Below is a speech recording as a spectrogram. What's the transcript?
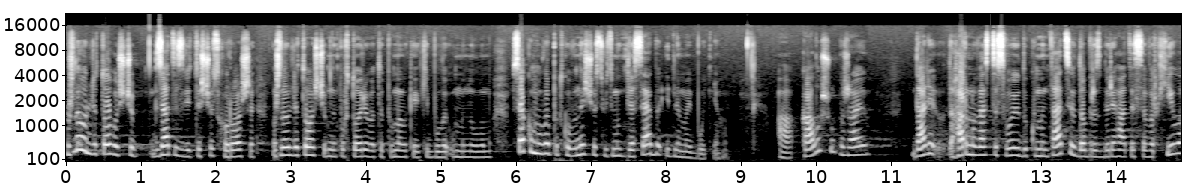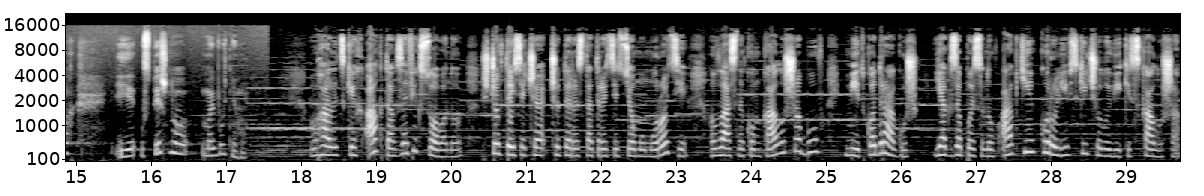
можливо, для того, щоб взяти звідти щось хороше, можливо, для того, щоб не повторювати помилки, які були у минулому. В всякому випадку вони щось візьмуть для себе і для майбутнього. А калушу вважаю. Далі гарно вести свою документацію, добре зберігатися в архівах і успішного майбутнього. В Галицьких актах зафіксовано, що в 1437 році власником Калуша був Мітко Драгуш, як записано в акті королівський чоловік із Калуша.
